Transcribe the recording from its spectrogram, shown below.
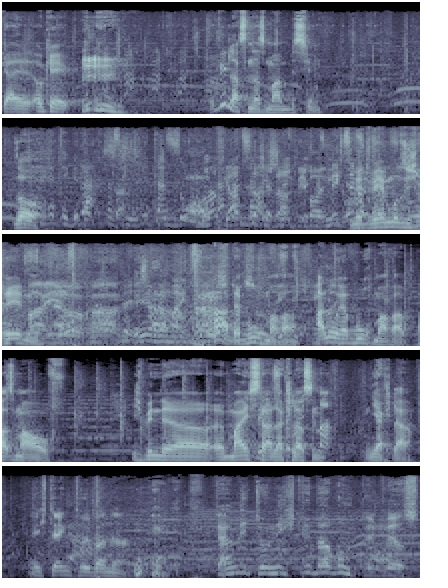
Geil, okay. Wir lassen das mal ein bisschen. So. Mit wem muss ich reden? Ah, der Buchmacher. Hallo, Herr Buchmacher. Pass mal auf. Ich bin der äh, Meister aller Klassen. Ja, klar. Ich denke drüber nach. Damit du nicht überrumpelt wirst.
